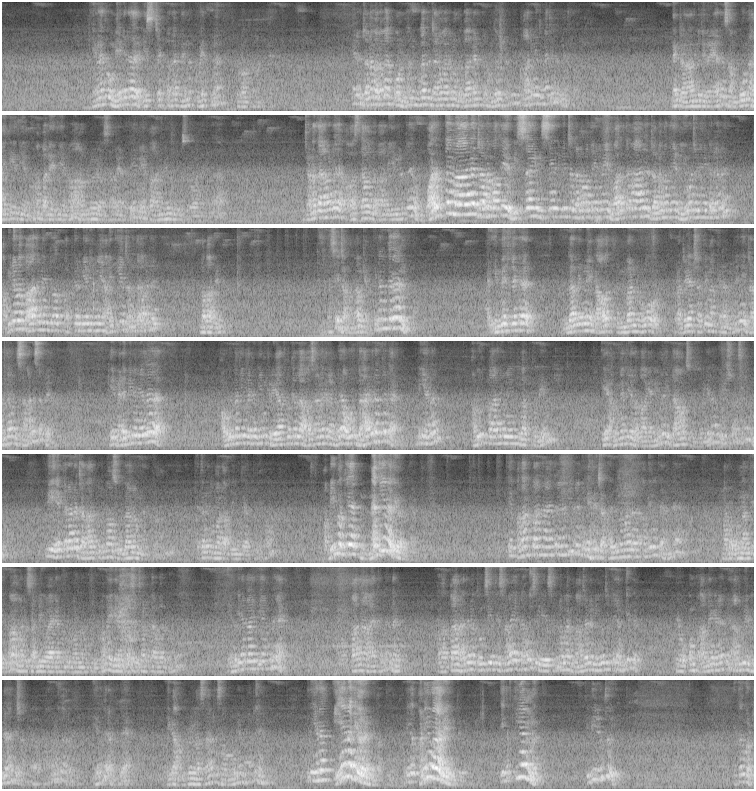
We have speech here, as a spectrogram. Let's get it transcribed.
එහෙම නැත්නම් මේකට ඩිස්ට්‍රික්ට් පදක් දෙන්න කොහෙත්ම පුළුවන් කමක් නැහැ. එහෙනම් ජන වරමක් ඕන. නම් මොකද්ද ජන වරම ලබා ගන්නට හොඳට පාර්ලිමේන්තුව මැදදී දැන් ජනාධිපතිවරයාට සම්පූර්ණ අයිතිය තියෙනවා බලය තියෙනවා ආණ්ඩුවේ ව්‍යවස්ථාව යටතේ මේ පාර්ලිමේන්තුව උසරවන්න කළා ජනතාවට අවස්ථාව ලබා දීමට වර්තමාන ජනමතයේ 20යි 20 තිබෙච්ච ජනමතය නෙමෙයි වර්තමාන ජනමතය නියෝජනය කරන අභිනව පාර්ලිමේන්තුවක් පත් කර ගැනීමේ අයිතිය ජනතාවට ලබා දෙන්න. ඊපස්සේ ජනතාව කැමති නම් කරන්න. IMF එක මුදල් දෙන්නේ කාවත් කුම්බන්න හෝ රජයක් ශක්තිමත් කරන්න නෙමෙයි ජනතාවට සහන සපයන්න. මේ වැඩ පිළිවෙල අවුරුද්දකින් දෙකකින් ක්‍රියාත්මක කරලා අවසන් කරන්න බෑ අවුරුදු 10කටත් වඩා. ඉතින් එහෙනම් අලුත් පාර්ලිමේන්තුවක් තුළින් ඒ අනුමැතිය ලබා ගැනීම ඉතාමත් සුදුසු කියලා අපි විශ්වාස කරනවා. ඉතින් ඒක කරන්න ජනාධිපතිතුමා සූදානම් නැත්නම් එතන එතුමාට අභිමතයක් තියෙනවා. අභිමතයක් නැති නැතිවරණයක්. ඒ පළාත් පාලන ආයතන නැතිවරණේ ඒ ජනාධිපතිතුමාට අභිමතයක් නැහැ. මට ඕනනම් තියෙනවා මට සල්ලි හොයාගන්න පුළුවන් නම් තියෙනවා. ඒ කියන්නේ පස්සේ සරකාර වරනවා. එහෙම කියන්නයි කියන්නේ. පාලන ආයතන දැන් පළාත් පාලන ආයතන 339ක් අවශ්‍ය ඒ සිංහල මහජන නියෝජිතයන් කියද. ඒ ඔක්කොම පාලනය කරන්නේ ආණ්ඩුවේ විධායක ශාඛාව. එහෙම කරන්නේ නැහැ. ඒක අනුකූල වස්තාවට සම්පූර්ණයෙන් නැහැ. ඉතින් එහෙනම් ඒ නැතිවරණ එකක් තියෙනවා. ඒක අනිවාර්යයෙන් තියෙනවා. ඒක තියන්න. තිබිය යුතුයි. එතකොට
